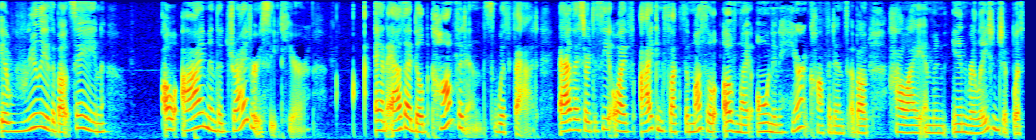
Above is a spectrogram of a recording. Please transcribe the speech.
it really is about saying, oh, I'm in the driver's seat here. And as I build confidence with that, as I start to see, oh, I, I can flex the muscle of my own inherent confidence about how I am in, in relationship with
